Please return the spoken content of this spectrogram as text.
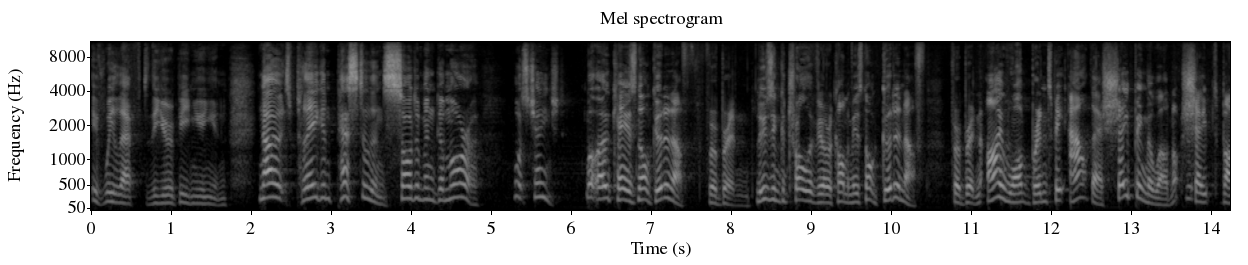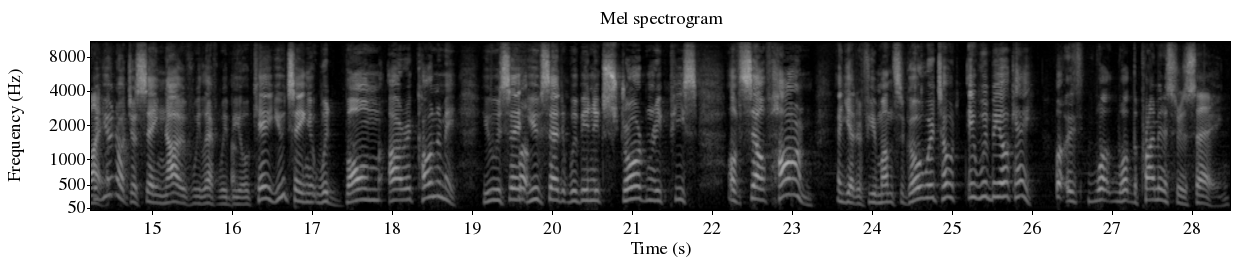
if we left the European Union. Now it's plague and pestilence, Sodom and Gomorrah. What's changed? Well, okay is not good enough for Britain. Losing control of your economy is not good enough for Britain. I want Britain to be out there, shaping the world, not shaped by but it. you're not just saying now if we left we'd be okay. You're saying it would bomb our economy. You would say, well, you've said it would be an extraordinary piece of self-harm. And yet a few months ago we're told it would be okay. Well, what, what the Prime Minister is saying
